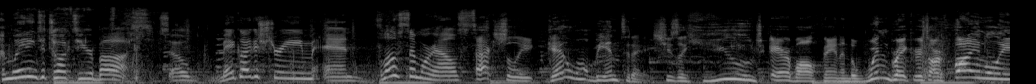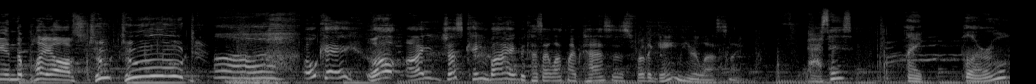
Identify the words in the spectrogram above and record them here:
I'm waiting to talk to your boss. So make like a stream and flow somewhere else. Actually, Gale won't be in today. She's a huge airball fan, and the Windbreakers are finally in the playoffs. Toot toot! Okay, well, I just came by because I left my passes for the game here last night. Passes? Like plural?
